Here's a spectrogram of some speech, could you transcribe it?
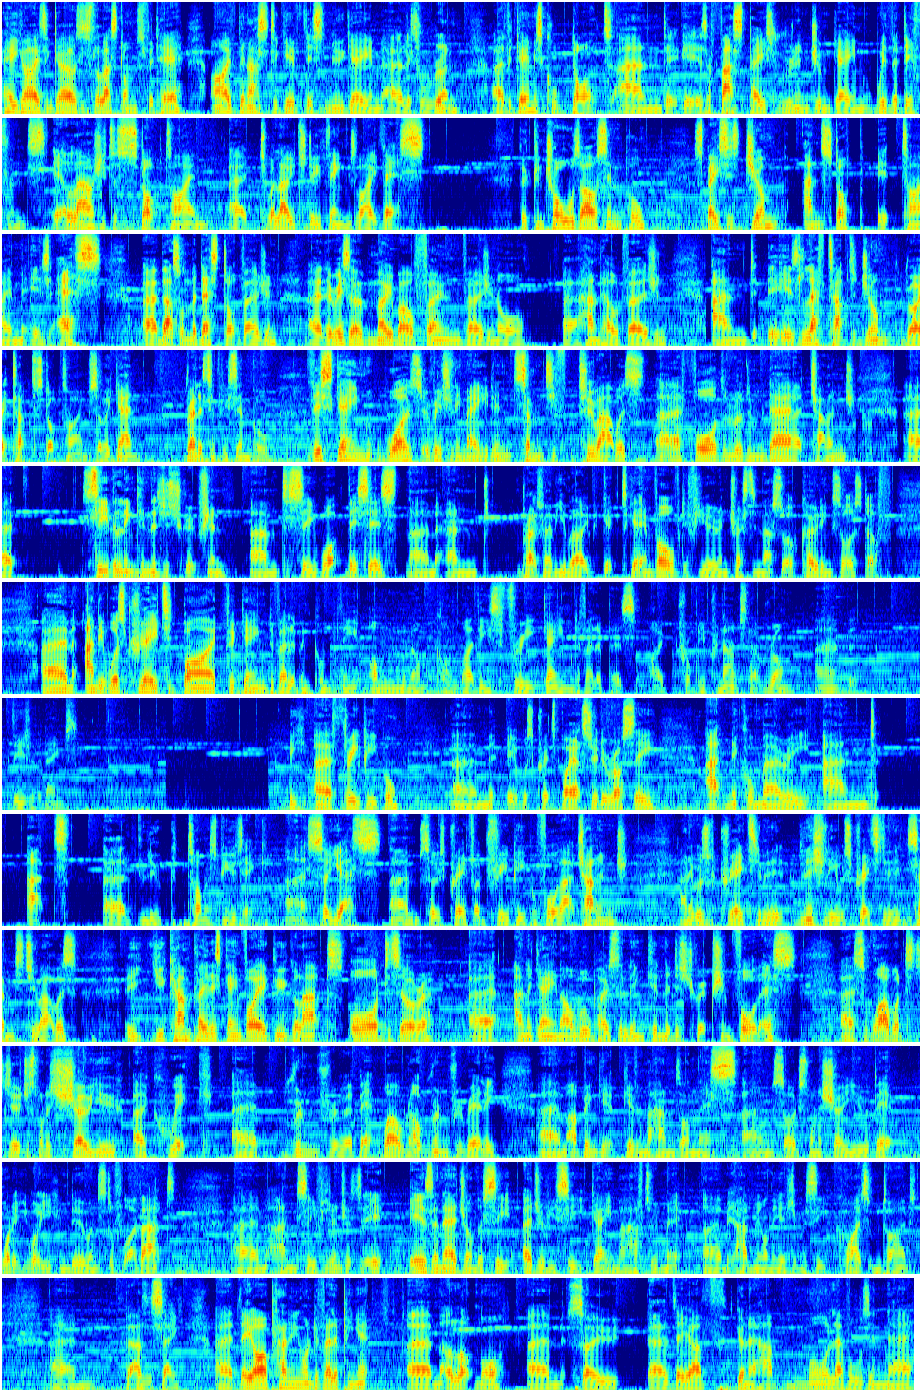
Hey guys and girls, it's the Last Ohmsford here. I've been asked to give this new game a little run. Uh, the game is called Dot and it is a fast paced run and jump game with a difference. It allows you to stop time uh, to allow you to do things like this. The controls are simple. Space is jump and stop it time is S. Uh, that's on the desktop version. Uh, there is a mobile phone version or handheld version and it is left tap to jump, right tap to stop time. So again, relatively simple. This game was originally made in 72 hours uh, for the Ludum Dare challenge. Uh, see the link in the description um, to see what this is, um, and perhaps maybe you might get to get involved if you're interested in that sort of coding sort of stuff. Um, and it was created by the game development company Omnomcom by these three game developers. I probably pronounced that wrong, uh, but these are the names. Uh, three people um, it was created by Atsuda Rossi, at Nickel Murray, and at uh, Luke Thomas Music. Uh, so yes, um, so it was created by three people for that challenge, and it was created initially. It was created in 72 hours. Uh, you can play this game via Google Apps or Desura, uh, and again, I will post a link in the description for this. Uh, so what I wanted to do, I just want to show you a quick uh, run through a bit. Well, not a run through really. Um, I've been get, giving my hands on this, um, so I just want to show you a bit what it, what you can do and stuff like that, um, and see if you're interested. It is an edge on the seat, edge of your seat game. I have to admit, um, it had me on the edge of my seat quite some times. Um, but as I say, uh, they are planning on developing it um, a lot more. so uh, they are going to have more levels in there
